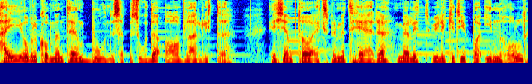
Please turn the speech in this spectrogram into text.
hei og velkommen til en bonusepisode av Lær å lytte. Jeg kommer til å eksperimentere med litt ulike typer innhold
